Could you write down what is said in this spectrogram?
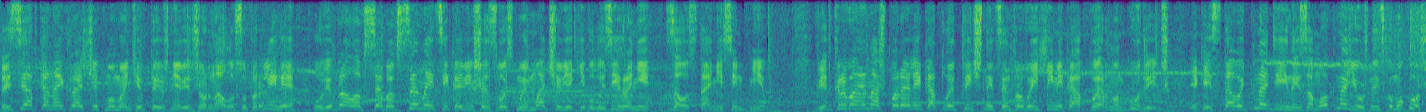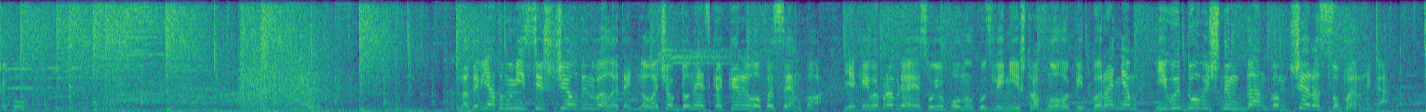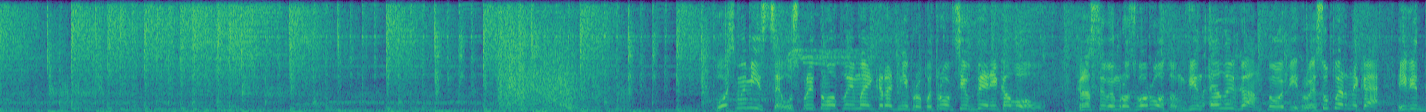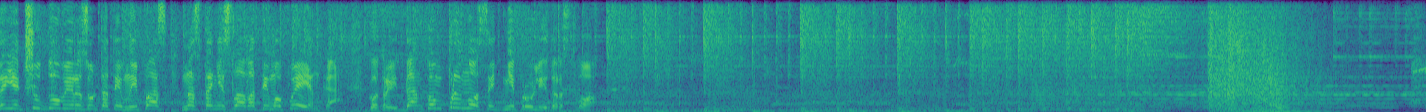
Десятка найкращих моментів тижня від журналу Суперліги увібрала в себе все найцікавіше з восьми матчів, які були зіграні за останні сім днів. Відкриває наш перелік атлетичний центровий хіміка Вернон Гудріч, який ставить надійний замок на южненському кошику. На дев'ятому місці ще один велетень новачок Донецька Кирило Фесенко, який виправляє свою помилку з лінії штрафного підбиранням і видовищним данком через суперника. Восьме місце у спритного плеймейкера Дніпропетровців Деріка Лоу. Красивим розворотом він елегантно обігрує суперника і віддає чудовий результативний пас на Станіслава Тимофеєнка, котрий данком приносить Дніпру лідерство.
